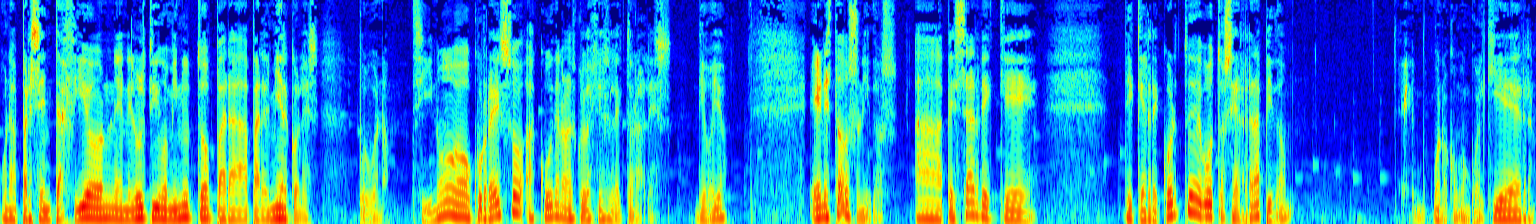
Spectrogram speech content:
una presentación en el último minuto para, para el miércoles. Pues bueno, si no ocurre eso, acuden a los colegios electorales, digo yo. En Estados Unidos, a pesar de que, de que el recuento de votos es rápido, eh, bueno, como en cualquier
